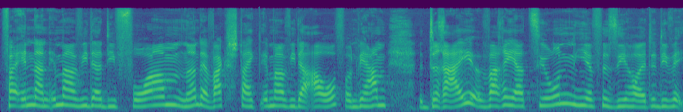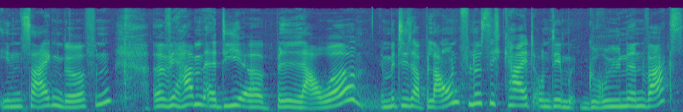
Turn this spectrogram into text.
verändern immer wieder die Form. Ne? Der Wachs steigt immer wieder auf. Und wir haben drei Variationen hier für Sie heute, die wir Ihnen zeigen dürfen. Äh, wir haben äh, die äh, blaue mit dieser blauen Flüssigkeit und dem grünen Wachs.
